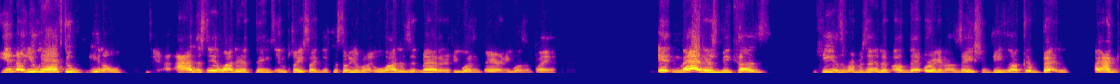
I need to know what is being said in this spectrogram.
You know, you have to, you know, I understand why there are things in place like this because some people are like, well, why does it matter if he wasn't there and he wasn't playing? It matters because he is a representative of that organization. He's not there betting. I,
